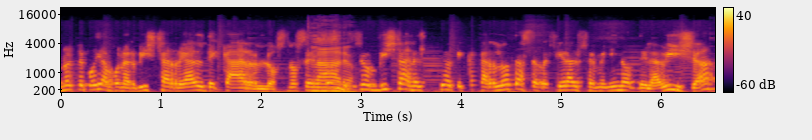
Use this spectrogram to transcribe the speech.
No le podían poner Villa Real de Carlos. No sé. Claro. Villa en el sentido de que Carlota se refiere al femenino de la villa,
